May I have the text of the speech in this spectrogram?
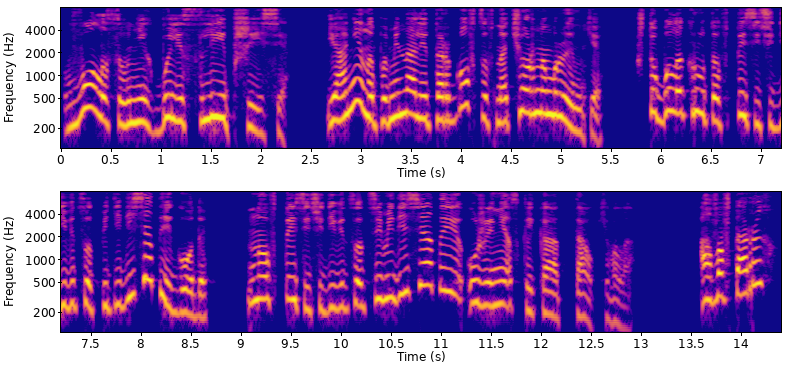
Волосы у них были слипшиеся, и они напоминали торговцев на черном рынке, что было круто в 1950-е годы, но в 1970-е уже несколько отталкивало. А во-вторых,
